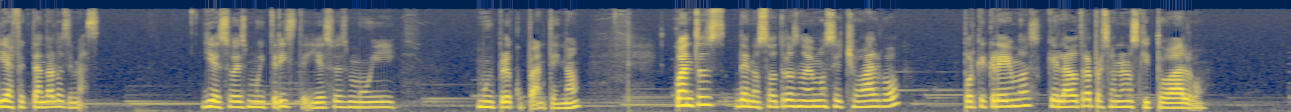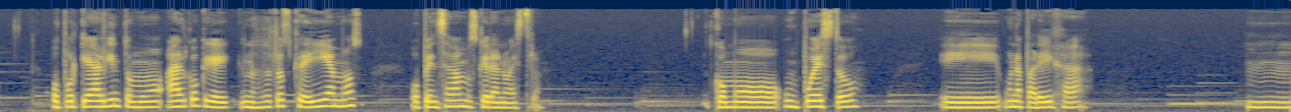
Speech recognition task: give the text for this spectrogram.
y afectando a los demás. Y eso es muy triste y eso es muy, muy preocupante, ¿no? ¿Cuántos de nosotros no hemos hecho algo porque creemos que la otra persona nos quitó algo? O porque alguien tomó algo que nosotros creíamos o pensábamos que era nuestro. Como un puesto, eh, una pareja, mm,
